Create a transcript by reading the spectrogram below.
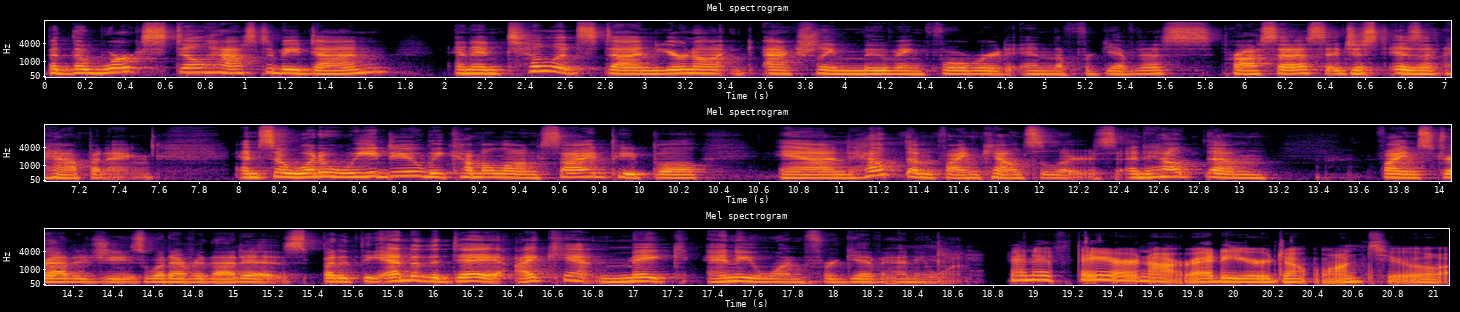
but the work still has to be done. And until it's done, you're not actually moving forward in the forgiveness process. It just isn't happening. And so, what do we do? We come alongside people and help them find counselors and help them find strategies, whatever that is. But at the end of the day, I can't make anyone forgive anyone. And if they are not ready or don't want to, I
